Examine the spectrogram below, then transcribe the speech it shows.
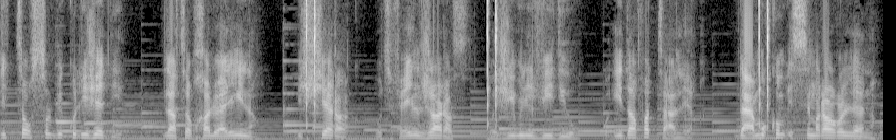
للتوصل بكل جديد. لا تبخلوا علينا بالاشتراك وتفعيل الجرس وجيم الفيديو وإضافة تعليق دعمكم استمرار لنا.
